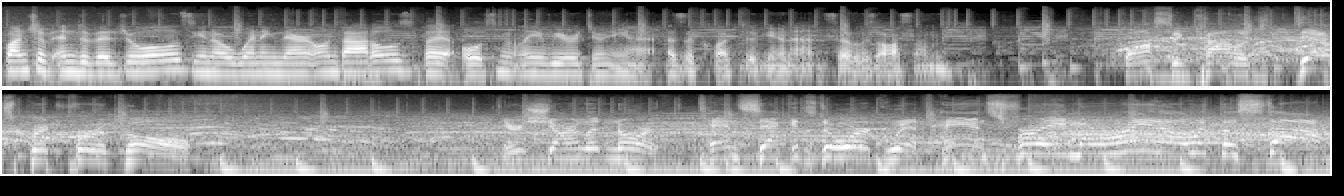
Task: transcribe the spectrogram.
bunch of individuals, you know, winning their own battles, but ultimately we were doing it as a collective unit, so it was awesome. Boston College desperate for a goal. Here's Charlotte North. 10 seconds to work with. Hands free. Moreno with the stop.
